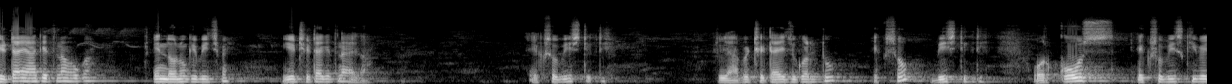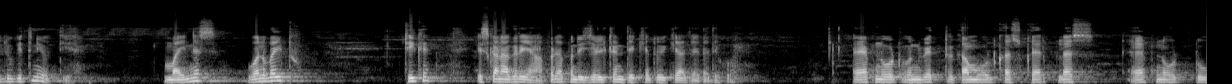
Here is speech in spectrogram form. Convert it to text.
थीटा यहाँ कितना होगा? इन दोनों के बीच में ये थीटा कितना आएगा? 120 डिग्री। तो यहाँ पे theta is equal to 120 degree. और कोस 120 की वैल्यू कितनी होती है? Minus one by two. ठीक है? इसका ना अगर यहाँ पर अपन रिजल्टेंट देखें तो ये क्या आ जाएगा? देखो एफ़ नोट वन वेक्टर का मोड का square plus F nought two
